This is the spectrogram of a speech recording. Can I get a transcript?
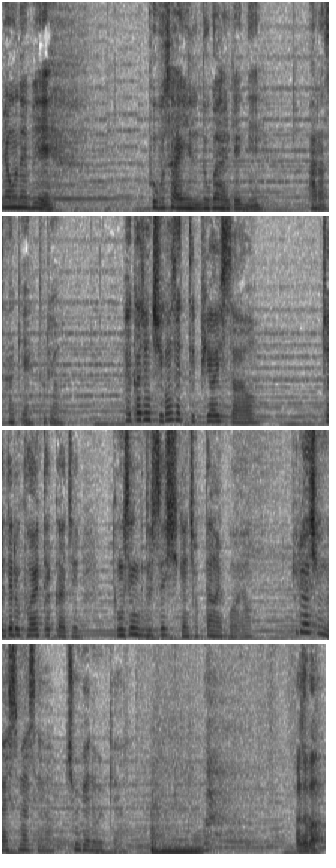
명운애비 부부 사이 일 누가 알겠니? 알아서 하게 두렴. 백화점 직원 사택 비어 있어요. 제대로 구할 때까지 동생분들 쓰시기엔 적당할 거예요. 필요하시면 말씀하세요. 준비해 놓을게요. 강서방,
